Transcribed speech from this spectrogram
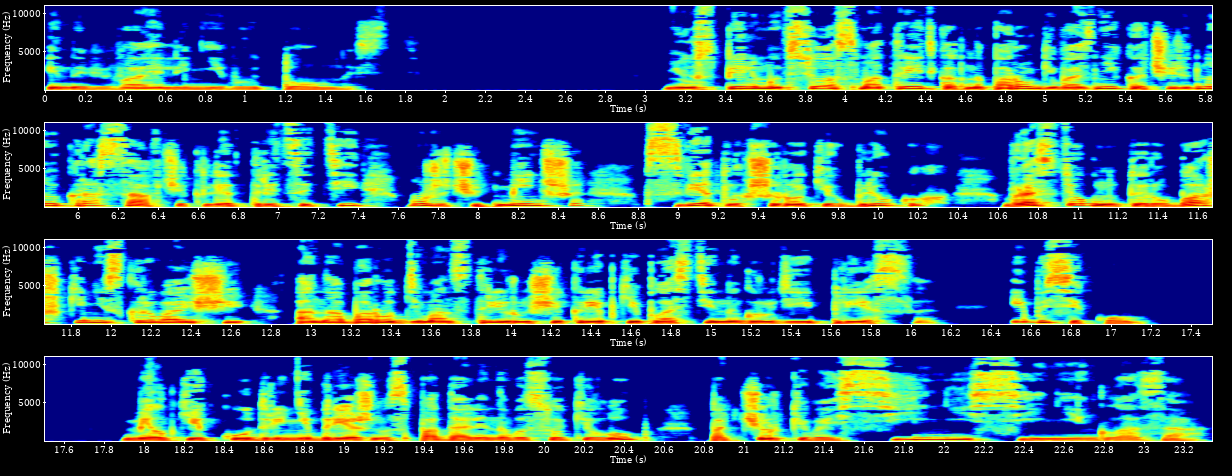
и навевая ленивую томность. Не успели мы все осмотреть, как на пороге возник очередной красавчик лет тридцати, может, чуть меньше, в светлых широких брюках, в расстегнутой рубашке, не скрывающей, а наоборот демонстрирующей крепкие пластины груди и пресса, и босиком. Мелкие кудри небрежно спадали на высокий лоб, подчеркивая синие-синие глаза.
